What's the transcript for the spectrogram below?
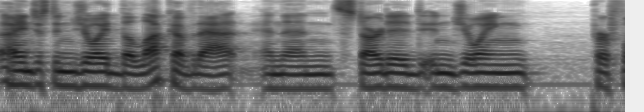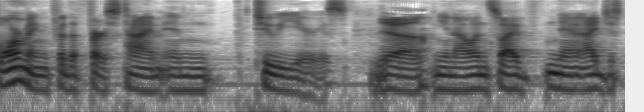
I just enjoyed the luck of that and then started enjoying performing for the first time in 2 years. Yeah. you know and so I've now I just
